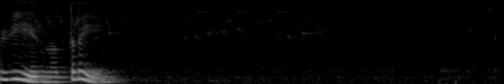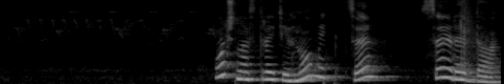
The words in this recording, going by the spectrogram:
Вірно, три. Ось нас третій гномик це середа.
